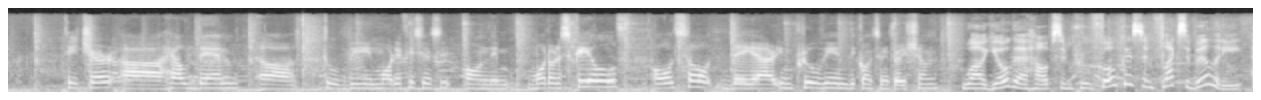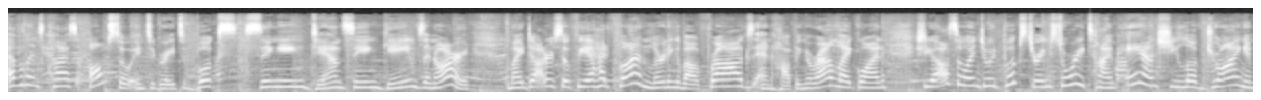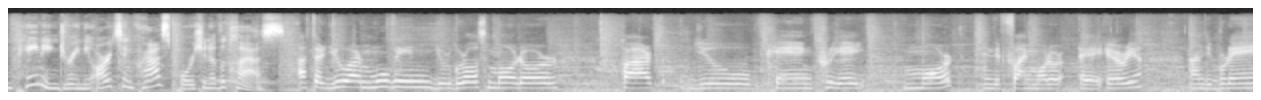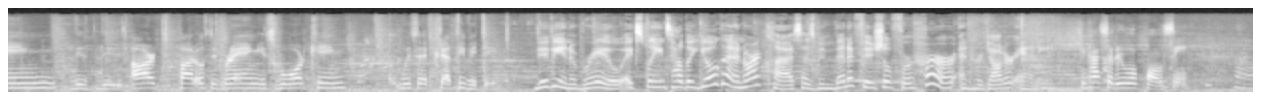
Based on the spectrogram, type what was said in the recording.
teacher uh, help them uh, to be more efficient on the motor skills. Also, they are improving the concentration. While yoga helps improve focus and flexibility, Evelyn's class also integrates books, singing, dancing, games, and art. My daughter Sofia had fun learning about frogs and hopping around like one. She also enjoyed books during story time, and she loved drawing and painting during the arts and crafts portion of the class. After you are moving your gross motor, part you can create more in the fine motor uh, area and the brain, the, the, art part of the brain is working with uh, creativity. Vivian Abreu explains how the yoga and art class has been beneficial for her and her daughter Annie. She has cerebral palsy,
